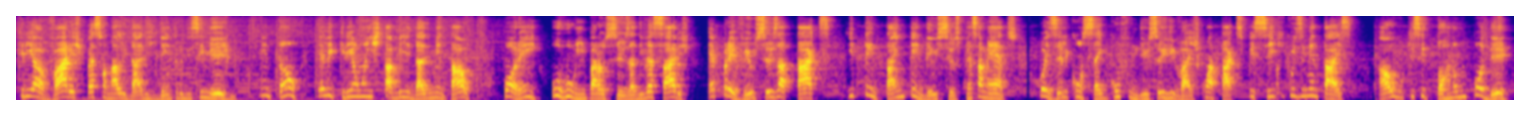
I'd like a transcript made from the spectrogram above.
cria várias personalidades dentro de si mesmo. Então, ele cria uma instabilidade mental, porém o ruim para os seus adversários é prever os seus ataques e tentar entender os seus pensamentos, pois ele consegue confundir os seus rivais com ataques psíquicos e mentais, algo que se torna um poder.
